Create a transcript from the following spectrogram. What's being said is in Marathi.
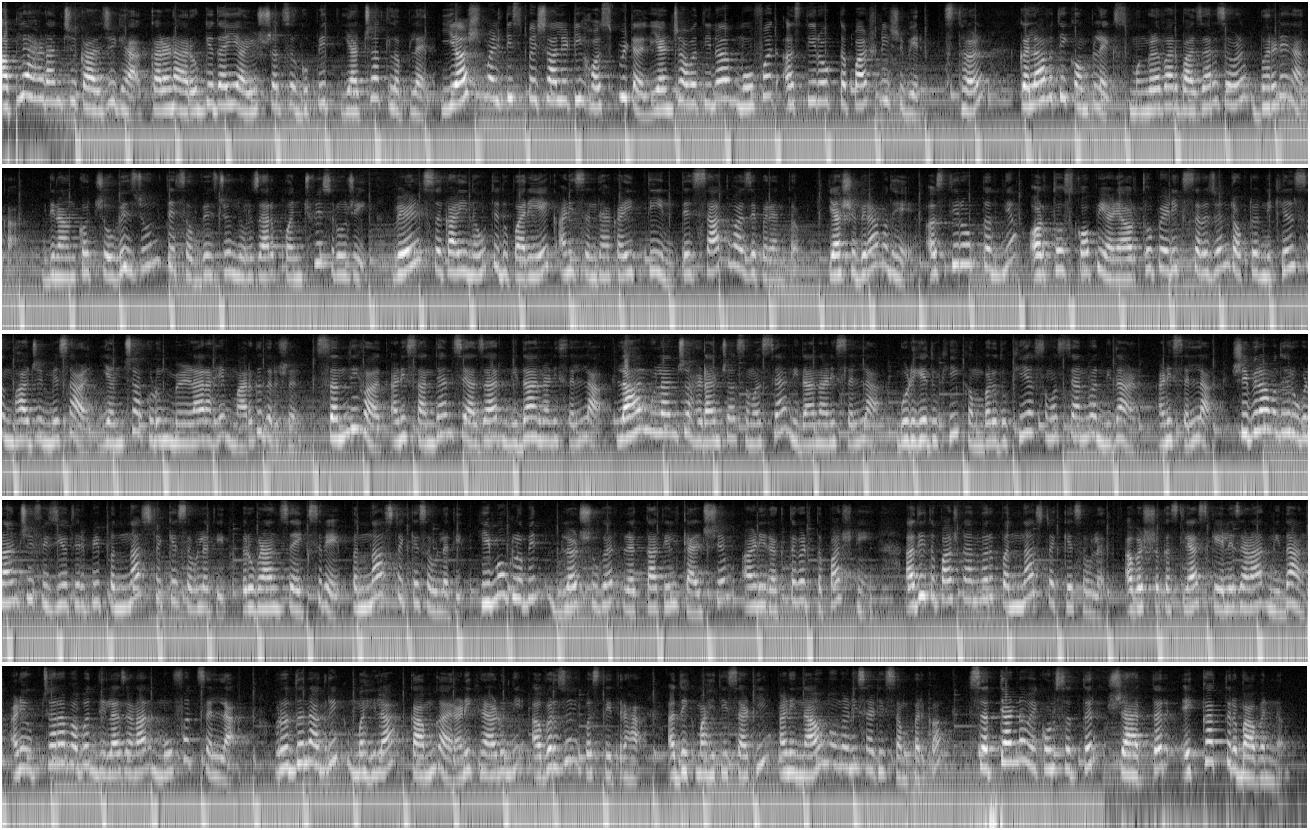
आपल्या हाडांची काळजी घ्या कारण आरोग्यदायी आयुष्याचं गुपित याच्यात लपलंय. यश मल्टी स्पेशालिटी हॉस्पिटल यांच्या वतीनं मोफत अस्थिरोग तपासणी शिबिर. स्थळ कलावती कॉम्प्लेक्स मंगळवार बाजारजवळ भरणे नाका. दिनांक चोवीस जून ते सव्वीस जून दोन हजार पंचवीस रोजी वेळ सकाळी नऊ ते दुपारी एक आणि संध्याकाळी तीन ते सात वाजेपर्यंत. या शिबिरामध्ये अस्थिरोग तज्ज्ञ ऑर्थोस्कॉपी आणि orthopaedic surgeon doctor Nikhil Sambhaji Misal यांच्याकडून मिळणार आहे मार्गदर्शन. संधिवात आणि सांध्यांचे आजार निदान आणि सल्ला. लहान मुलांच्या हाडांच्या समस्या निदान आणि सल्ला. गुडघेदुखी कंबरदुखी या समस्यांवर निदान आणि सल्ला. शिबिरामध्ये रुग्णांची फिजिओथेरपी पन्नास टक्के सवलतीत. रुग्णांचे एक्स रे पन्नास टक्के सवलतीत हिमोग्लोबिन ब्लड शुगर रक्तातील कॅल्शियम आणि रक्तगट तपासणी आदी तपासण्यांवर पन्नास टक्के सवलत. आवश्यक असल्यास केले जाणार निदान आणि उपचाराबाबत दिला जाणार मोफत सल्ला. वृद्ध नागरिक महिला कामगार आणि खेळाडूंनी आवर्जून उपस्थित राहा. अधिक माहितीसाठी आणि नाव नोंदणीसाठी संपर्क सत्त्याण्णव एकोणसत्तर शहात्तर एकाहत्तर बावन्न.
